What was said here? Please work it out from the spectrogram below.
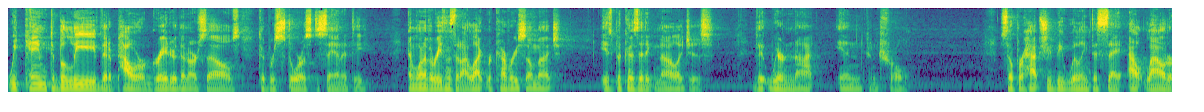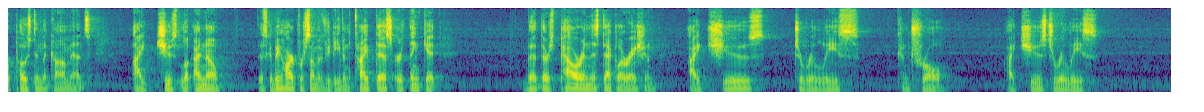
We came to believe that a power greater than ourselves could restore us to sanity. And one of the reasons that I like recovery so much is because it acknowledges that we're not in control. So perhaps you'd be willing to say out loud or post in the comments, I choose. Look, I know this could be hard for some of you to even type this or think it, but there's power in this declaration. I choose to release control. I choose to release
